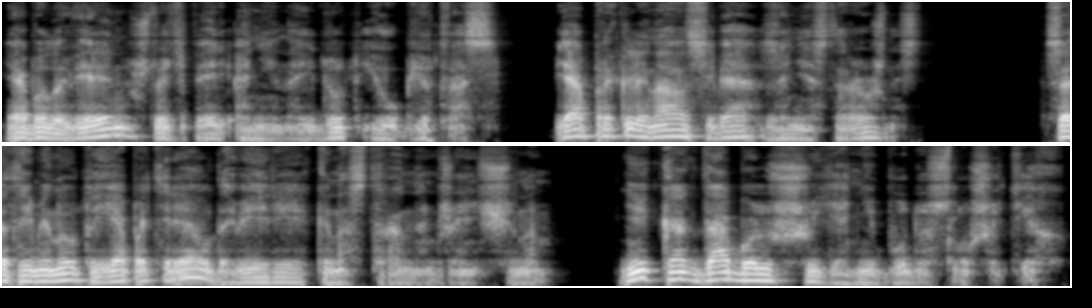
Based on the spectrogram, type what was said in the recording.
Я был уверен, что теперь они найдут и убьют вас. Я проклинал себя за неосторожность. С этой минуты я потерял доверие к иностранным женщинам. Никогда больше я не буду слушать их.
